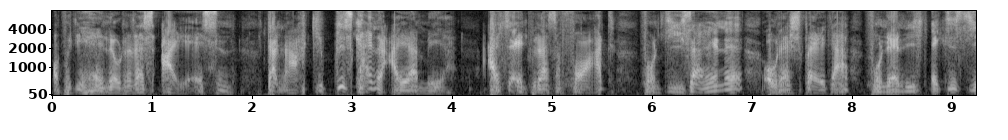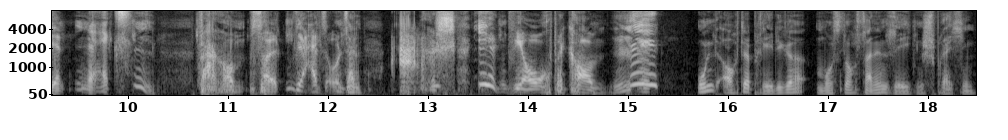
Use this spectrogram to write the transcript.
ob wir die Henne oder das Ei essen. Danach gibt es keine Eier mehr. Also entweder sofort von dieser Henne oder später von der nicht existierenden nächsten. Warum sollten wir also unseren Arsch irgendwie hochbekommen? Hm? Und auch der Prediger muss noch seinen Segen sprechen.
